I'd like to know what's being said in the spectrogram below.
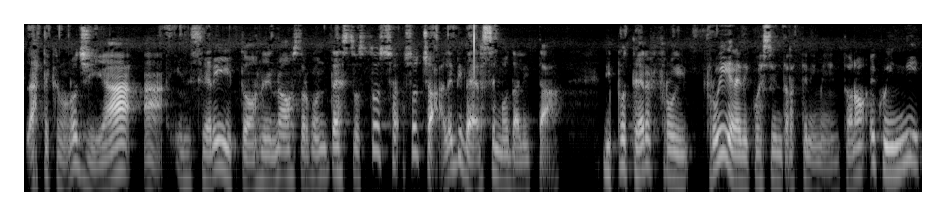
la tecnologia ha inserito nel nostro contesto sociale diverse modalità di poter fruire di questo intrattenimento no? e quindi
